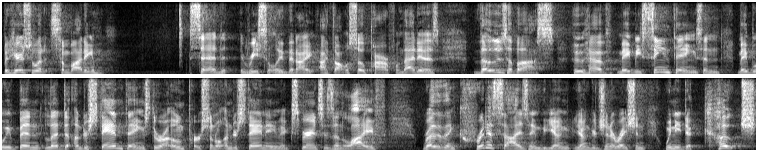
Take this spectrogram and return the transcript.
But here's what somebody said recently that I, I thought was so powerful, and that is those of us who have maybe seen things and maybe we've been led to understand things through our own personal understanding and experiences in life, rather than criticizing the young, younger generation, we need to coach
